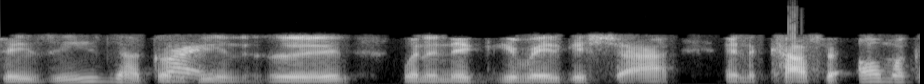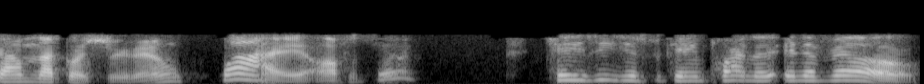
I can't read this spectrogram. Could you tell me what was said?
Jay Z's not going right. to be in the hood when a nigga get ready to get shot, and the cops say, "Oh my God, I'm not going to shoot him." Why, officer? Jay Z just became part of the NFL.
